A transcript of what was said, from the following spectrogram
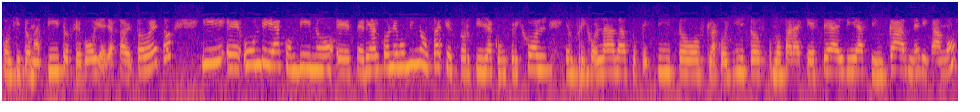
con jitomatito, cebolla, ya saben, todo eso. Y eh, un día combino eh, cereal con leguminosa, que es tortilla con frijol, enfrijolada, sopecitos, tlacoyitos, como para que sea el día sin carne, digamos,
